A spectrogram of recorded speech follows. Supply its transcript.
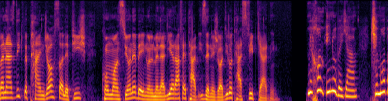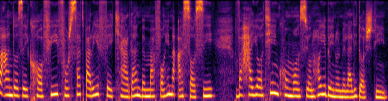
و نزدیک به 50 سال پیش کنوانسیون بین المللی رفع تبعیض نژادی رو تصویب کردیم. می‌خوام اینو بگم که ما به اندازه کافی فرصت برای فکر کردن به مفاهیم اساسی و حیاتی این کنوانسیون های بین المللی داشتیم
